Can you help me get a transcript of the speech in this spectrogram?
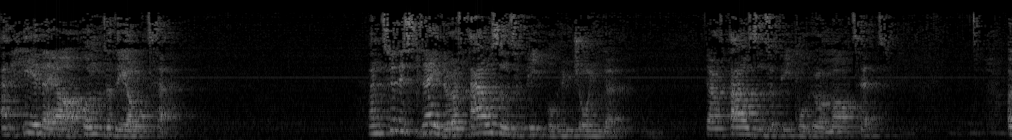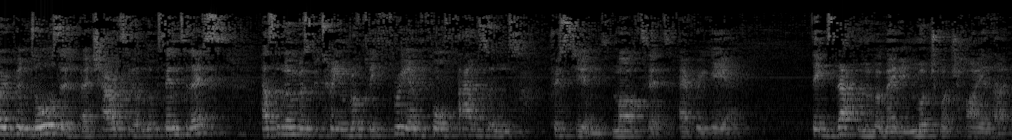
And here they are under the altar. And to this day there are thousands of people who join them. There are thousands of people who are martyred. Open Doors, a, a charity that looks into this, has the numbers between roughly three and four thousand Christians martyred every year. The exact number may be much, much higher though.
